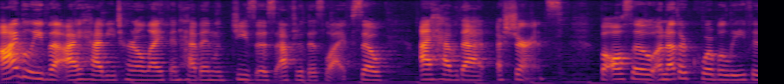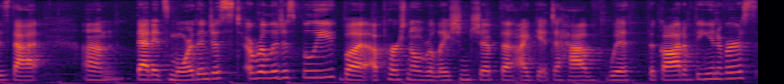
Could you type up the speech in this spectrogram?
I believe that I have eternal life in heaven with Jesus after this life. So I have that assurance. But also another core belief is that um, that it's more than just a religious belief, but a personal relationship that I get to have with the God of the universe,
